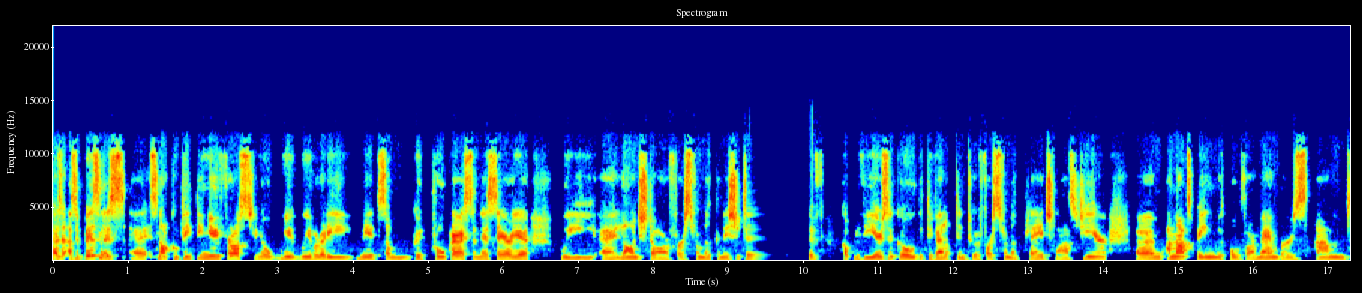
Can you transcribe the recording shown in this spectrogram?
as, as a business, uh, it's not completely new for us. You know, we, we've already made some good progress in this area. We uh, launched our First for Milk initiative couple of years ago that developed into a First from Milk pledge last year. Um, and that's been with both our members and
